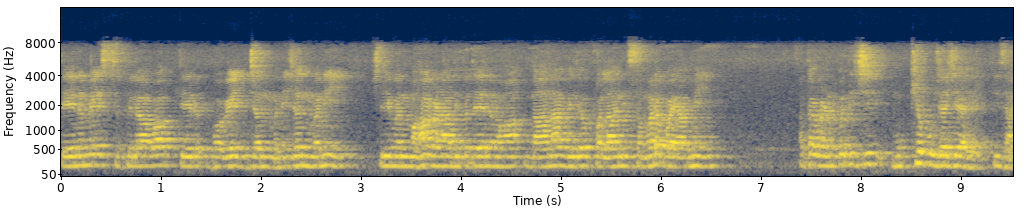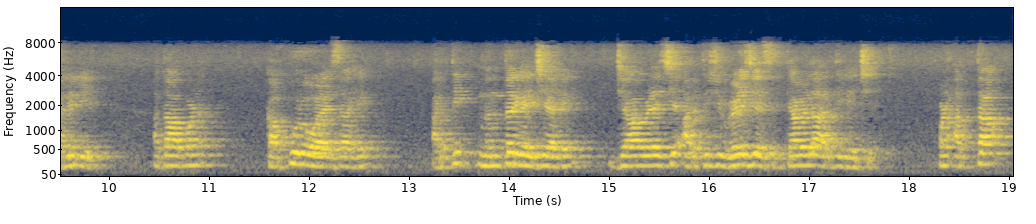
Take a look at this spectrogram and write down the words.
तेन मे सुफिलावाप्तीर भवेत जन्मनि जन्मनि। श्रीमन्महागणाधिपते नमः। नानाविध फलानी समर्पयामी। आता गणपतीची मुख्य पूजा जी आहे ती झालेली आहे. आता आपण कापूर ओवाळायचा आहे. आरती नंतर घ्यायची आहे. ज्या वेळेची आरतीची वेळ जी असेल त्यावेळेला आरती घ्यायची आहे. पण आत्ता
